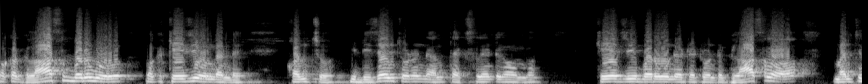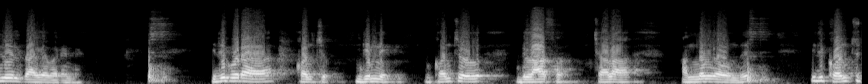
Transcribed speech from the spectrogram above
ఒక గ్లాస్ బరువు ఒక కేజీ ఉందండి. కొంచెం. ఈ డిజైన్ చూడండి అంత ఎక్సలెంట్గా ఉందో. కేజీ బరువు ఉండేటటువంటి గ్లాసులో మంచినీళ్ళు తాగేవారండి. ఇది కూడా కొంచెం గిన్నె. కొంచెం గ్లాసు. చాలా అందంగా ఉంది. ఇది కొంచెం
